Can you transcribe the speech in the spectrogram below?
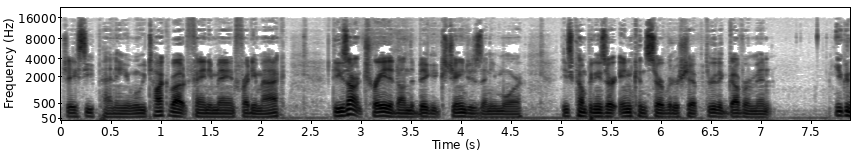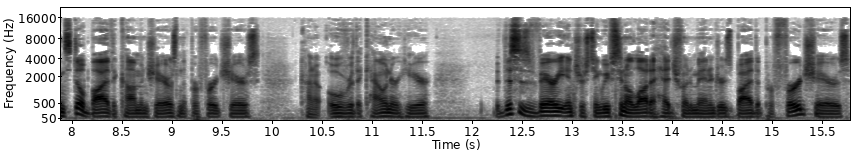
J.C. Penney. When we talk about Fannie Mae and Freddie Mac, these aren't traded on the big exchanges anymore. These companies are in conservatorship through the government. You can still buy the common shares and the preferred shares kind of over the counter here. But this is very interesting. We've seen a lot of hedge fund managers buy the preferred shares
